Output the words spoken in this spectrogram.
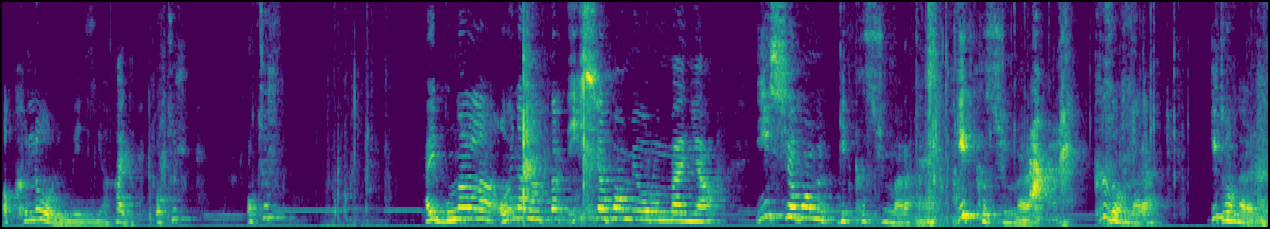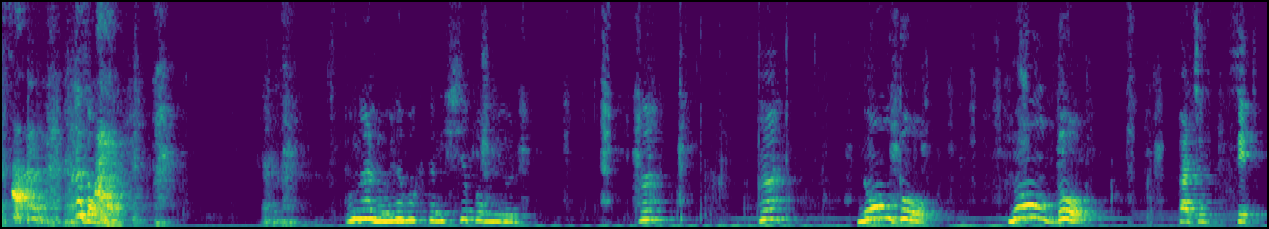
Akıllı oğlum benim ya. Hadi otur. Otur. Hayır bunlarla oynamaktan iş yapamıyorum ben ya. İş yapamıyorum. Git kız şunlara. Git kız şunlara. Kız onlara. Git onlara kız. Kız onlara. Bunlarla oynamaktan iş yapamıyorum. Ha? Ha? Ne oldu? Ne oldu? Tarçın sit.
